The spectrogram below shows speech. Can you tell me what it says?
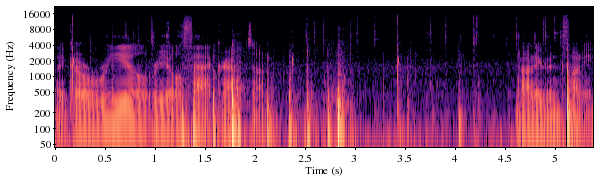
Like a real, real fat crap ton. Not even funny.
